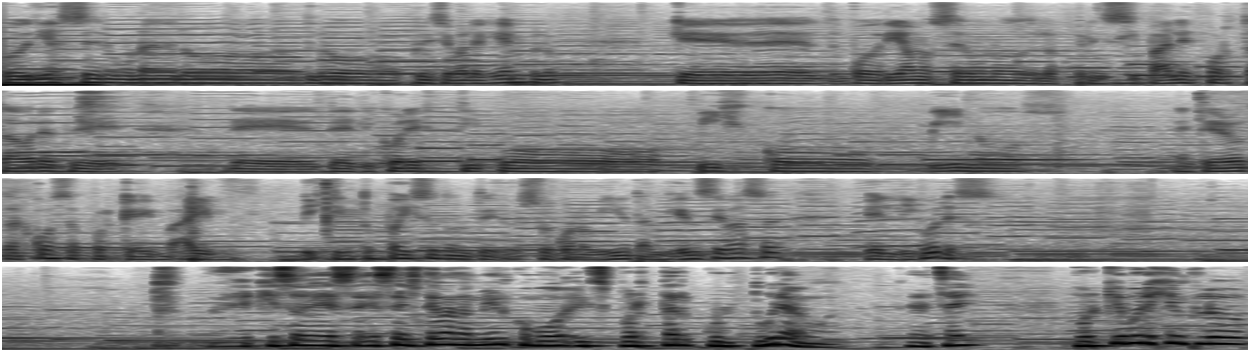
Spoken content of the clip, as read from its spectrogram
podría ser uno de los, de los principales ejemplos, que podríamos ser uno de los principales portadores de, de- de licores tipo pisco, vinos, entre otras cosas, porque hay, hay distintos países donde su economía también se basa en licores. Es que eso es, es el tema también como exportar cultura, ¿cachai? ¿Por qué, por ejemplo,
